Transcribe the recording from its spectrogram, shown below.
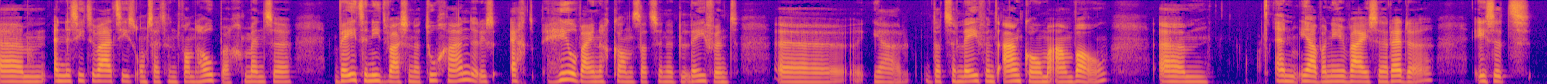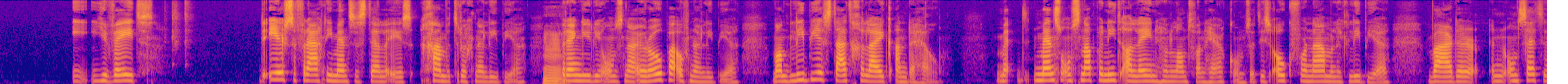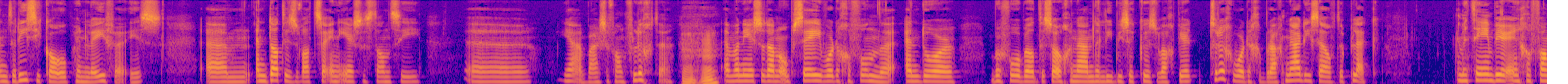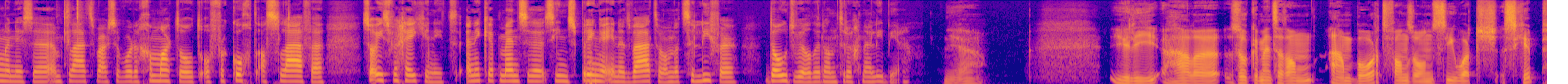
Um, en de situatie is ontzettend wanhopig. Mensen weten niet waar ze naartoe gaan. Er is echt heel weinig kans dat ze het levend, uh, ja, dat ze levend aankomen aan wal. Um, en ja, wanneer wij ze redden, is het. Je weet. De eerste vraag die mensen stellen is: gaan we terug naar Libië? Hmm. Brengen jullie ons naar Europa of naar Libië? Want Libië staat gelijk aan de hel. Mensen ontsnappen niet alleen hun land van herkomst. Het is ook voornamelijk Libië, waar er een ontzettend risico op hun leven is. Um, en dat is wat ze in eerste instantie, uh, ja, waar ze van vluchten. Mhm. Mm -hmm. En wanneer ze dan op zee worden gevonden en door bijvoorbeeld de zogenaamde Libische kustwacht weer terug worden gebracht naar diezelfde plek. Meteen weer in gevangenissen, een plaats waar ze worden gemarteld of verkocht als slaven. Zoiets vergeet je niet. En ik heb mensen zien springen in het water omdat ze liever dood wilden dan terug naar Libië. Ja. Jullie halen zulke mensen dan aan boord van zo'n Sea-Watch-schip.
